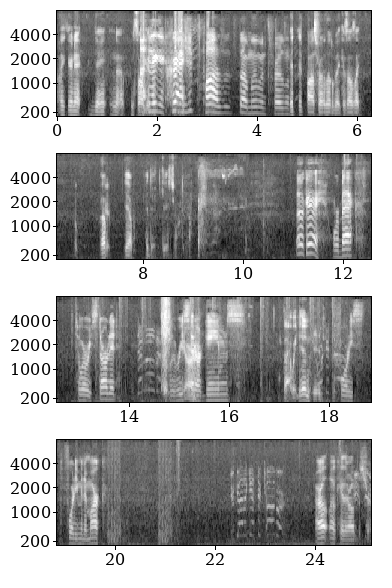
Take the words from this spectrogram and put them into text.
I think your neck game. No, it's all I good. think it crashed. It's paused. It's not moving. It's frozen. It did pause for a little bit because I was like, Oh, oh, good. yep, it did. Gangster. Okay, we're back to where we started. We reset are. our games. That we did. Did. The 40, 40 minute mark. You gotta get the cover. Oh, okay, they're all destroyed.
